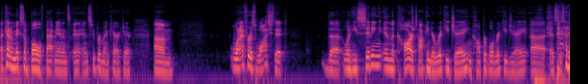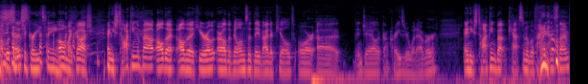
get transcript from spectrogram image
a kind of mix of both Batman and, and, and Superman character. Um, when I first watched it, the when he's sitting in the car talking to Ricky Jay, incomparable Ricky Jay, uh, as his That is publicist. such a great scene. Oh my gosh! And he's talking about all the all the hero or all the villains that they've either killed or uh, in jail or gone crazy or whatever. And he's talking about Casanova Frankenstein.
